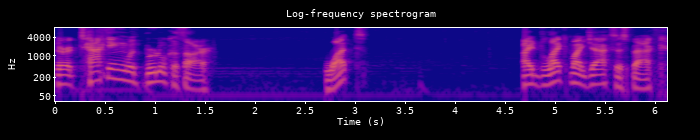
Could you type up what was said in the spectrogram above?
They're attacking with Brutal Cathar. What? I'd like my Jaxis back.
